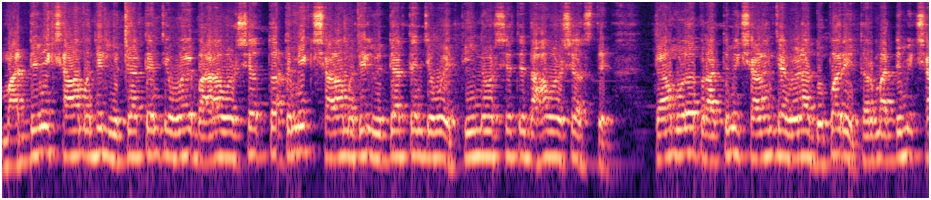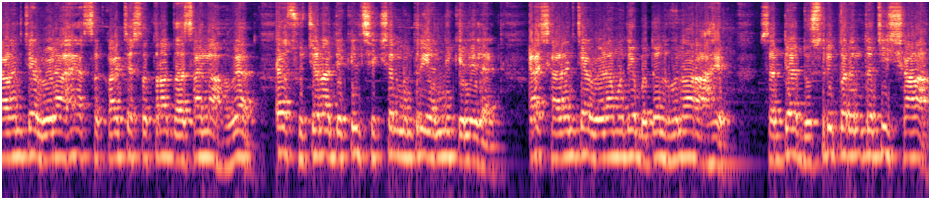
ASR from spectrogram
माध्यमिक शाळांमधील विद्यार्थ्यांचे वय बारा वर्ष तर प्राथमिक शाळांमधील विद्यार्थ्यांचे वय तीन वर्ष ते दहा वर्ष असते. त्यामुळे प्राथमिक शाळांच्या वेळा दुपारी तर माध्यमिक शाळांच्या वेळा ह्या सकाळच्या सत्रात असायला हव्यात. त्या सूचना देखील शिक्षण मंत्री यांनी केलेल्या आहेत. या शाळांच्या वेळामध्ये बदल होणार आहेत. सध्या दुसरी पर्यंतची शाळा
